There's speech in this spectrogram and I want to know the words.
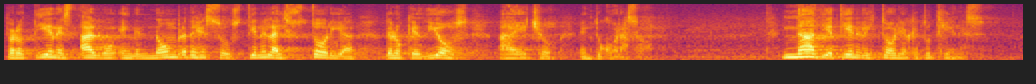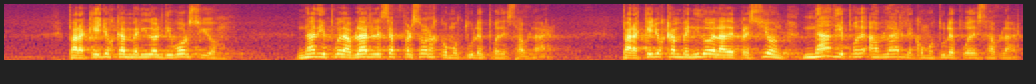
pero tienes algo en el nombre de Jesús, tienes la historia de lo que Dios ha hecho en tu corazón. Nadie tiene la historia que tú tienes. Para aquellos que han venido al divorcio, nadie puede hablarle a esas personas como tú le puedes hablar. Para aquellos que han venido de la depresión, nadie puede hablarle como tú le puedes hablar.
